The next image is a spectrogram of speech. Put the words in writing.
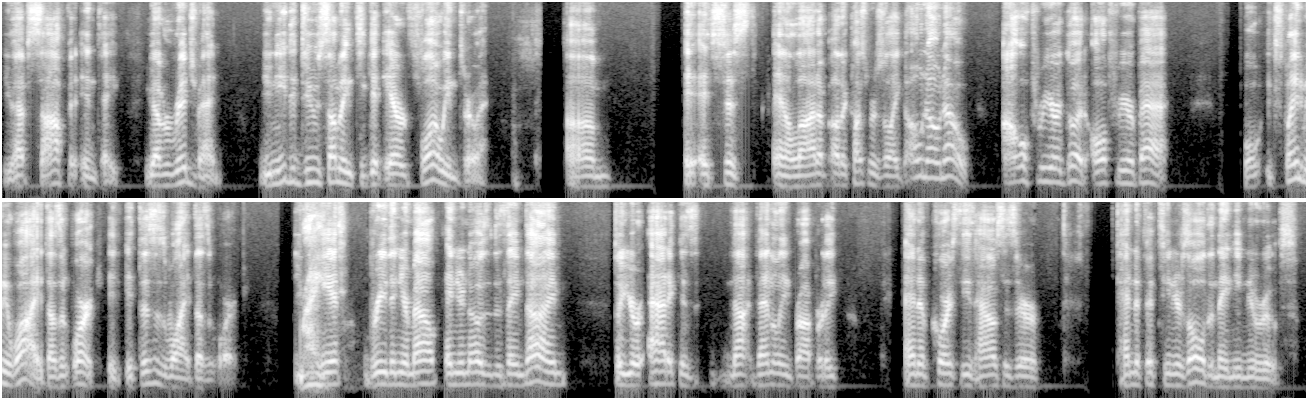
You have soffit intake, you have a ridge vent. You need to do something to get air flowing through it. Um, it- it's just, and a lot of other customers are like, oh no, no, all three are good, all three are bad. Well, explain to me why it doesn't work. It, it this is why it doesn't work. You Right. can't breathe in your mouth and your nose at the same time, so your attic is not ventilating properly. And of course, these houses are 10 to 15 years old and they need new roofs.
